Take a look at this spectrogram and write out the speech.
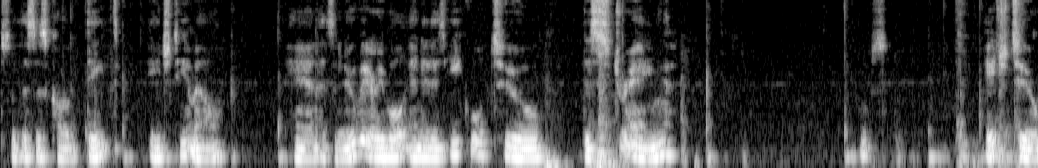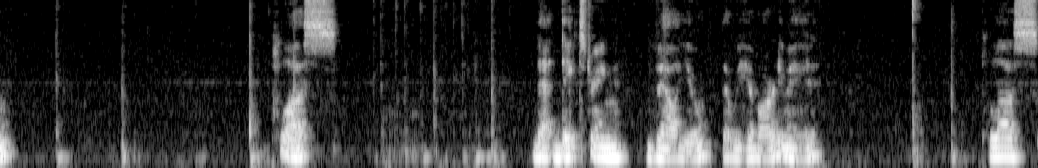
so this is called date HTML and it's a new variable and it is equal to the string oops, h2 plus that date string value that we have already made plus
